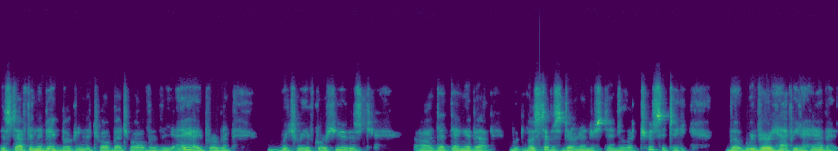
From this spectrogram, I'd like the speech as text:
the stuff in the big book and the 12 by 12 of the AA program, which we, of course, used. Uh, that thing about most of us don't understand electricity, but we're very happy to have it,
